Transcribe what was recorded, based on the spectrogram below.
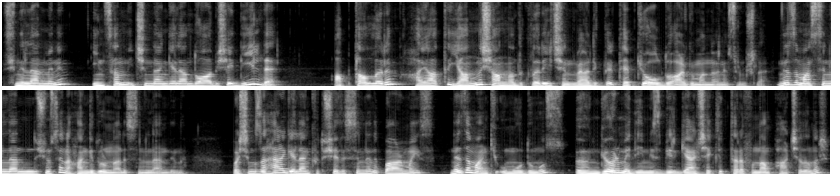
Sinirlenmenin insanın içinden gelen doğal bir şey değil de aptalların hayatı yanlış anladıkları için verdikleri tepki olduğu argümanını öne sürmüşler. Ne zaman sinirlendiğini düşünsene hangi durumlarda sinirlendiğini. Başımıza her gelen kötü şeyde sinirlenip bağırmayız. Ne zaman ki umudumuz öngörmediğimiz bir gerçeklik tarafından parçalanır,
